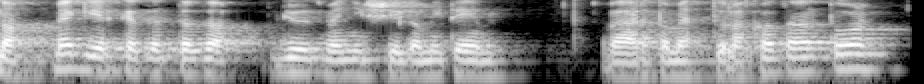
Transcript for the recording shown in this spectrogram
Na, megérkezett az a gőzmennyiség, amit én vártam ettől a kazántól.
